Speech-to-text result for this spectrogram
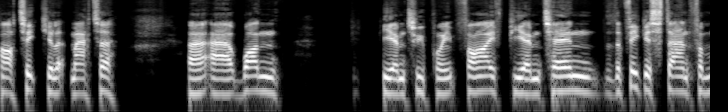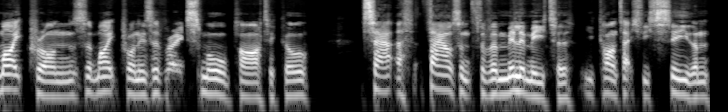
particulate matter. Uh, uh, one PM 2.5, PM10. The figures stand for microns. A micron is a very small particle, a thousandth of a millimeter. You can't actually see them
